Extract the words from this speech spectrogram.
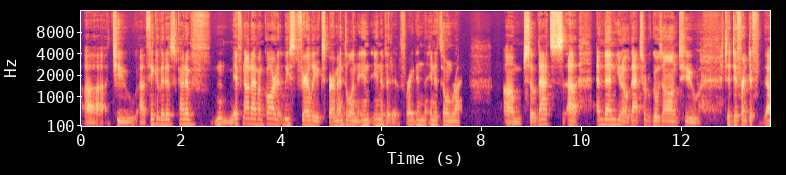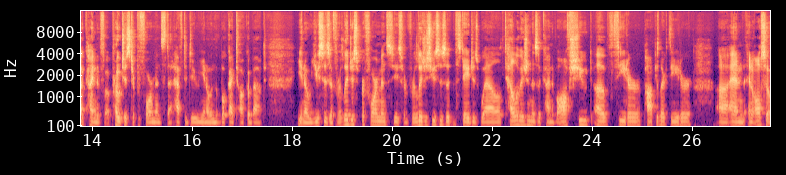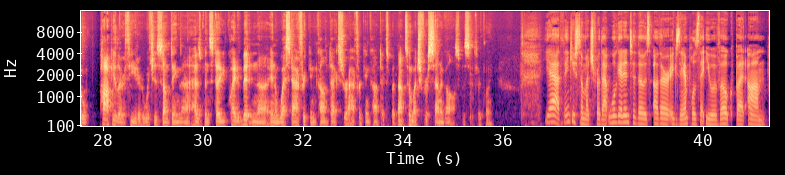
Uh, to uh, think of it as kind of, if not avant-garde, at least fairly experimental and in, innovative, right, in the, in its own right. Um, so that's, uh, and then you know that sort of goes on to to different diff- uh, kind of approaches to performance that have to do, you know, in the book I talk about, you know, uses of religious performance, these sort of religious uses of the stage as well. Television is a kind of offshoot of theater, popular theater, uh, and and also popular theater, which is something that has been studied quite a bit in a, in a West African context or African context, but not so much for Senegal specifically. Yeah, thank you so much for that. We'll get into those other examples that you evoke, but um,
